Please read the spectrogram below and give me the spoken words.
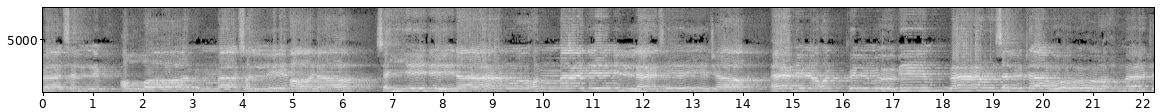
وسلم اللهم صل على سيدنا محمد الذي جاء بالحق أرسلته رحمة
